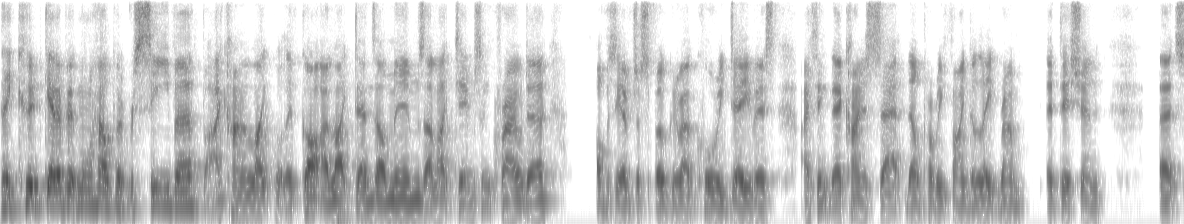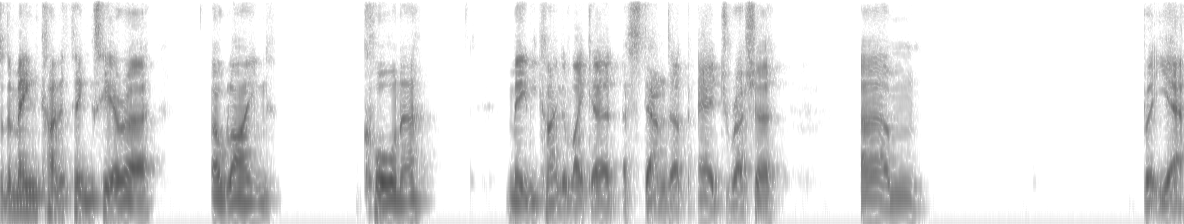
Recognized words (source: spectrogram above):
they could get a bit more help at receiver, but I kind of like what they've got. I like Denzel Mims. I like Jamison Crowder. Obviously, I've just spoken about Corey Davis. I think they're kind of set. They'll probably find a late round addition. Uh, so the main kind of things here are O line, corner, maybe kind of like a, a stand up edge rusher. Um, but yeah,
